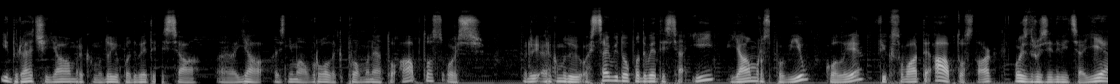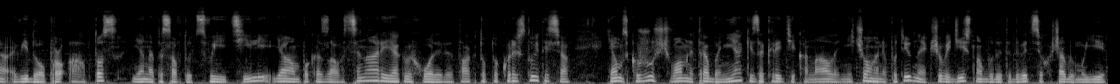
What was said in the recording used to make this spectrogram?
І, до речі, я вам рекомендую подивитися. е, Я знімав ролик про монету Aptos. Ось рекомендую ось це відео подивитися, і я вам розповів, коли фіксувати Aptos. Так, ось, друзі, дивіться, є відео про Aptos. Я написав тут свої цілі. Я вам показав сценарій, як виходити. Так, тобто користуйтеся. Я вам скажу, що вам не треба ніякі закриті канали, нічого не потрібно, якщо ви дійсно будете дивитися хоча б мої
